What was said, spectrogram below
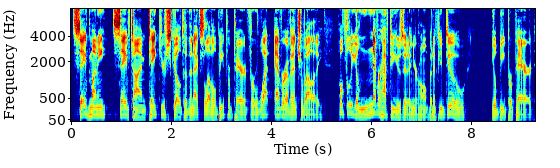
Save money, save time, take your skill to the next level, be prepared for whatever eventuality. Hopefully, you'll never have to use it in your home, but if you do, you'll be prepared.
